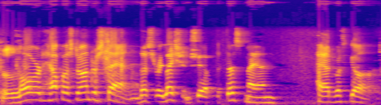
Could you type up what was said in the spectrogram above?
Lord, help us to understand this relationship that this man had with God.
